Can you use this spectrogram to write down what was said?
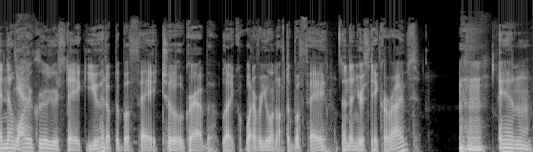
And then while they grill your steak, you hit up the buffet to grab like whatever you want off the buffet. And then your steak arrives. hmm And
